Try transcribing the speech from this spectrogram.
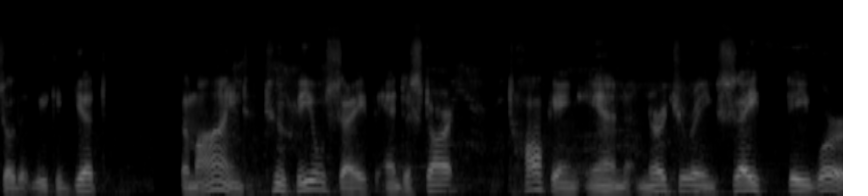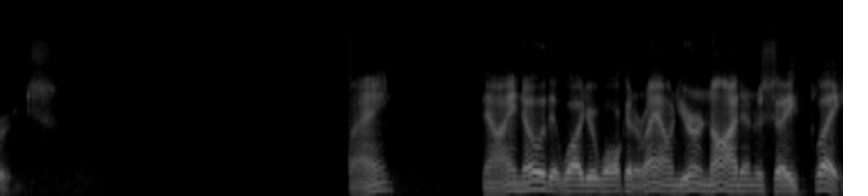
so that we can get the mind to feel safe and to start talking in nurturing safety words. Right? Now, I know that while you're walking around, you're not in a safe place.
